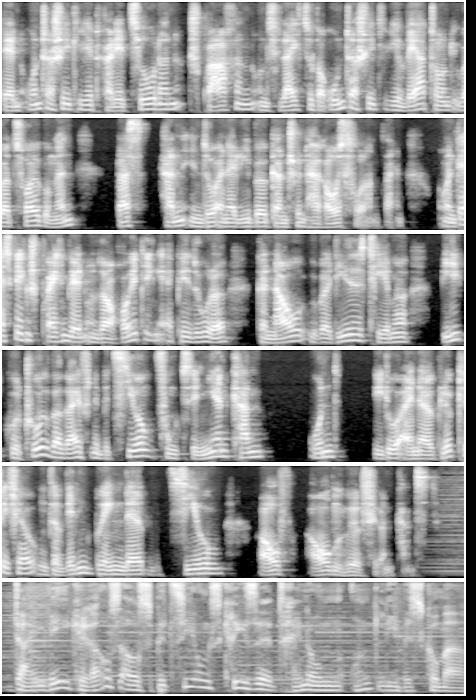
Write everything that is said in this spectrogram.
Denn unterschiedliche Traditionen, Sprachen und vielleicht sogar unterschiedliche Werte und Überzeugungen, das kann in so einer Liebe ganz schön herausfordernd sein. Und deswegen sprechen wir in unserer heutigen Episode genau über dieses Thema, wie kulturübergreifende Beziehung funktionieren kann und wie du eine glückliche und gewinnbringende Beziehung auf Augenhöhe führen kannst. Dein Weg raus aus Beziehungskrise, Trennung und Liebeskummer.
